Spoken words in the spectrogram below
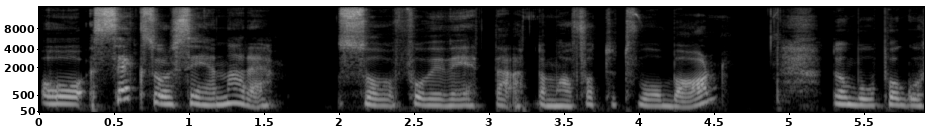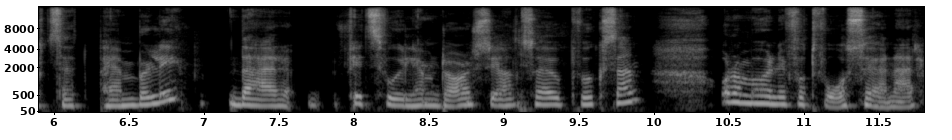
Och sex år senare så får vi veta att de har fått två barn. De bor på godset Pemberley, där Fitzwilliam Darcy alltså är uppvuxen, och de har hunnit få två söner.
